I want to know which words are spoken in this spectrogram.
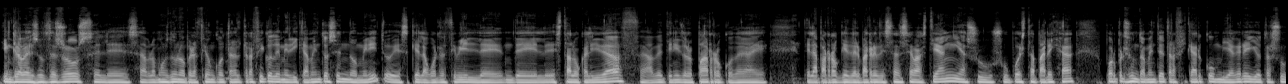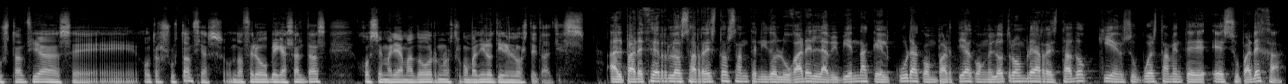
En clave de sucesos les hablamos de una operación contra el tráfico de medicamentos en Domenito. Y es que la Guardia Civil de, esta localidad ha detenido al párroco de, la parroquia del barrio de San Sebastián y a su supuesta pareja por presuntamente traficar con Viagra y otras sustancias. Eh, otras sustancias. Onda Cero Vegas Altas, José María Amador, nuestro compañero, tiene los detalles. Al parecer, los arrestos han tenido lugar en la vivienda que el cura compartía con el otro hombre arrestado, quien supuestamente es su pareja.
